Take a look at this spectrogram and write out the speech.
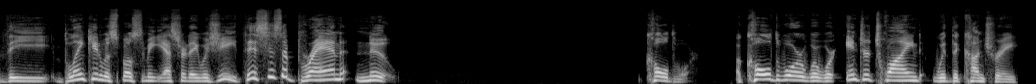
the Blinken was supposed to meet yesterday with Xi. This is a brand new Cold War, a Cold War where we're intertwined with the country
